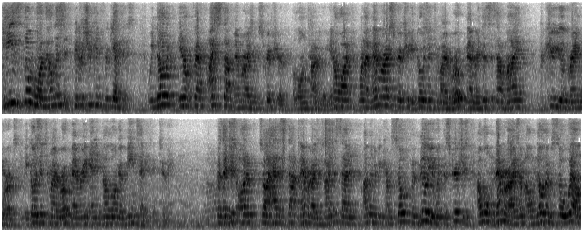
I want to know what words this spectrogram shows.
He's the one, now listen, because you can forget this. We know it, you know, in fact, I stopped memorizing scripture a long time ago. You know why? When I memorize scripture, it goes into my rote memory. This is how my peculiar brain works. It goes into my rote memory and it no longer means anything to me. Because I just auto, so I had to stop memorizing. So I decided I'm going to become so familiar with the scriptures, I won't memorize them. I'll know them so well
